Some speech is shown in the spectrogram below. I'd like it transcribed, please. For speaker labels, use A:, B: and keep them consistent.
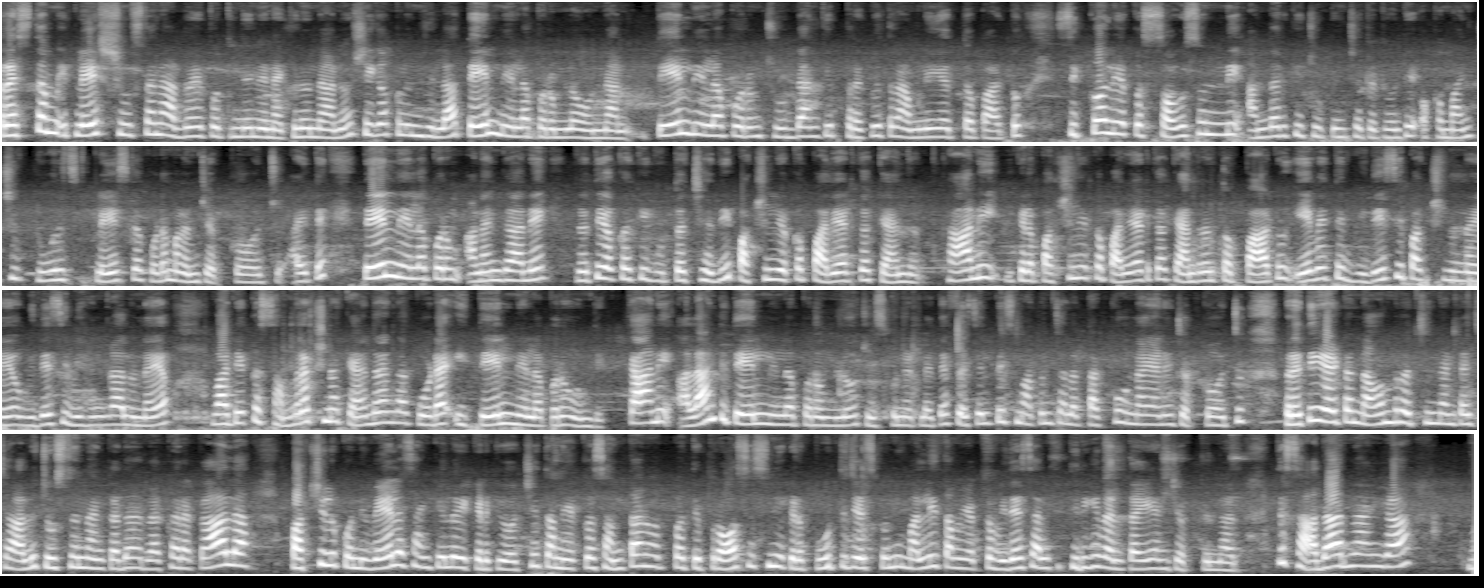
A: ప్రస్తుతం ఈ ప్లేస్ చూస్తేనే అర్థమైపోతుంది. నేను ఎక్కడున్నాను. శ్రీకాకుళం జిల్లా తేల్ నీలాపురంలో ఉన్నాను. తేల్ నీలాపురం చూడడానికి ప్రకృతి రమణీయతతో పాటు సిక్కోల యొక్క సొగసుల్ని అందరికీ చూపించేటటువంటి ఒక మంచి టూరిస్ట్ ప్లేస్గా కూడా మనం చెప్పుకోవచ్చు. అయితే తేల్ నీలాపురం అనగానే ప్రతి ఒక్కరికి గుర్తొచ్చేది పక్షుల యొక్క పర్యాటక కేంద్రం. కానీ ఇక్కడ పక్షుల యొక్క పర్యాటక కేంద్రంతో పాటు ఏవైతే విదేశీ పక్షులు ఉన్నాయో విదేశీ విహంగాలు ఉన్నాయో వాటి యొక్క సంరక్షణ కేంద్రంగా కూడా ఈ తేల్ నీలాపురం ఉంది. కానీ అలాంటి తేల్ నీలాపురంలో చూసుకున్నట్లయితే ఫెసిలిటీస్ మాత్రం చాలా తక్కువ ఉన్నాయని చెప్పుకోవచ్చు. ప్రతి ఏటా నవంబర్ వచ్చిందంటే చాలు. చూస్తున్నాం కదా రకరకాల పక్షులు కొన్ని వేల సంఖ్యలో ఇక్కడికి వచ్చి తమ యొక్క సంతానోత్పత్తి ప్రాసెస్ని ఇక్కడ పూర్తి చేసుకుని మళ్ళీ తమ యొక్క విదేశాలకు తిరిగి వెళ్తాయి అని చెప్తున్నారు. అయితే సాధారణంగా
